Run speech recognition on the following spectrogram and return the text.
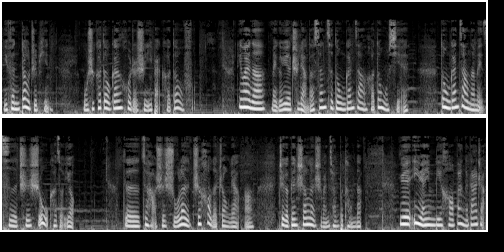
一份豆制品五十克豆干或者是一百克豆腐。另外呢，每个月吃两到三次动物肝脏和动物血。动物肝脏呢，每次吃十五克左右，这最好是熟了之后的重量啊，这个跟生了是完全不同的。约一元硬币厚半个巴掌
